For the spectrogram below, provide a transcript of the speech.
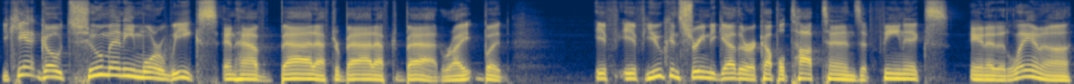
you can't go too many more weeks and have bad after bad after bad, right? But if if you can string together a couple top tens at Phoenix and at Atlanta,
